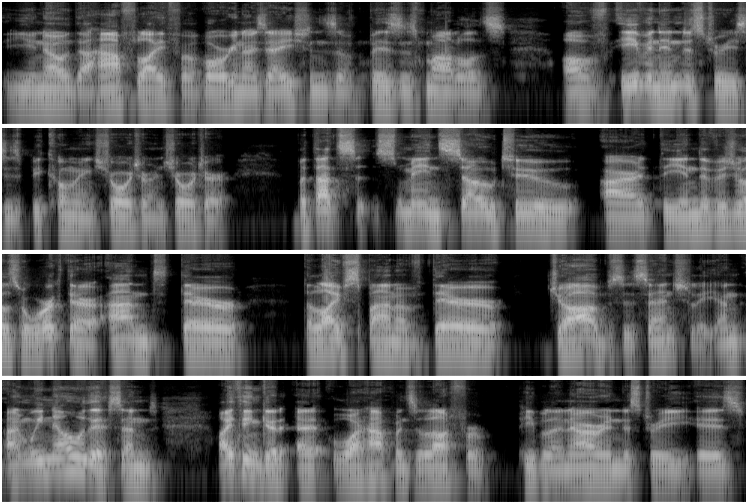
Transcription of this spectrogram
you know the half-life of organizations, of business models, of even industries is becoming shorter and shorter. But that means so too are the individuals who work there and their the lifespan of their jobs essentially. And and we know this. And i think it, uh, what happens a lot for people in our industry is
